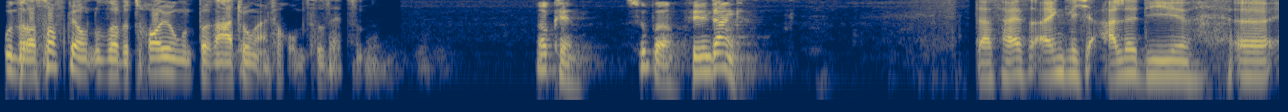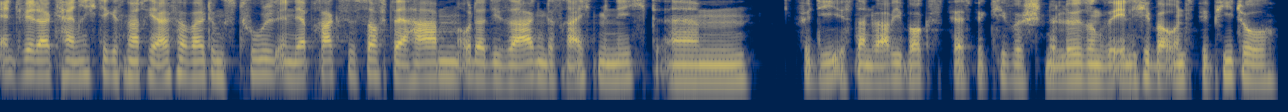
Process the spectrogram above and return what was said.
unserer Software und unserer Betreuung und Beratung einfach umzusetzen. Okay, super, vielen Dank. Das heißt eigentlich alle, die äh, entweder kein richtiges Materialverwaltungstool in der Praxissoftware haben oder die sagen, das reicht mir nicht, ähm, für die ist dann Wabibox perspektivisch eine Lösung, so ähnlich wie bei uns Pepito,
